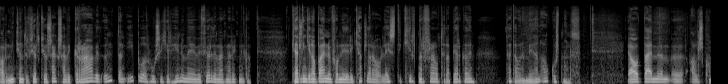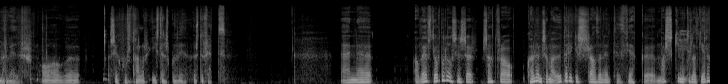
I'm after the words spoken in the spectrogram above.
árið 1946 hafi grafið undan íbúðarhúsi hér hinum megin við fjörðum vegna regninga. Kerlingin á bænum fór niður í kjallara og leisti kýrnar frá til að bjerga þeim. Þetta var um miðan ágústmánuð. Já, dæmum uh, alls konar veður og uh, Sigfús talar íslensku við Östurfjett. En uh, á vef stjórnaráðsins er sagt frá konun sem að auðaríkisráðunentið fekk uh, maskinu til að gera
